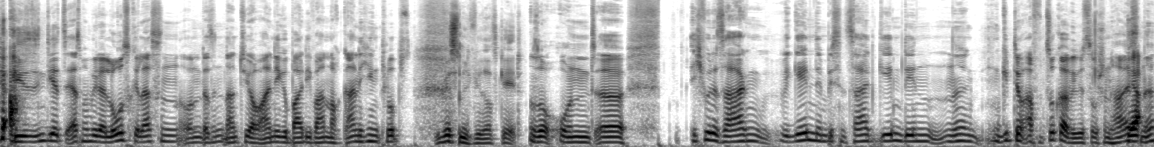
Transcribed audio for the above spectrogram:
Ja. Die sind jetzt erstmal wieder losgelassen und da sind natürlich auch einige bei, die waren noch gar nicht in Clubs. Die wissen nicht, wie das geht. So und äh, ich würde sagen, wir geben denen ein bisschen Zeit, geben denen, ne, gibt dem Affen Zucker, wie es so schon heißt, ja. ne?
